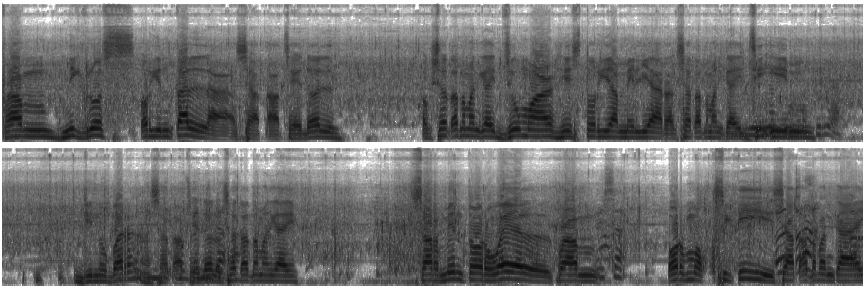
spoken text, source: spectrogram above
from Negros Oriental. Uh, shout out sa idol. Og shout out naman kay Jumar Historia Meliar. Og shout out naman kay GM Ginubar. Ah, Shout out sa idol. Og shout out naman kay Sarmento Roel from. Ormoc City. Shout out naman kay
